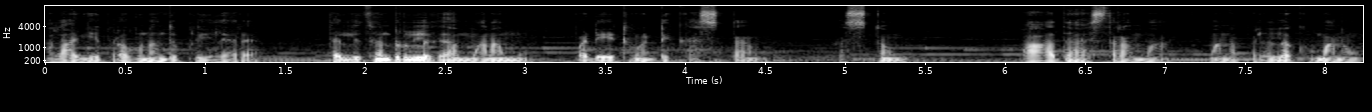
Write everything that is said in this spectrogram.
అలాగే ప్రభునందు ప్రియులారా తల్లిదండ్రులుగా మనము పడేటువంటి కష్టం కష్టం బాధ శ్రమ మన పిల్లలకు మనం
